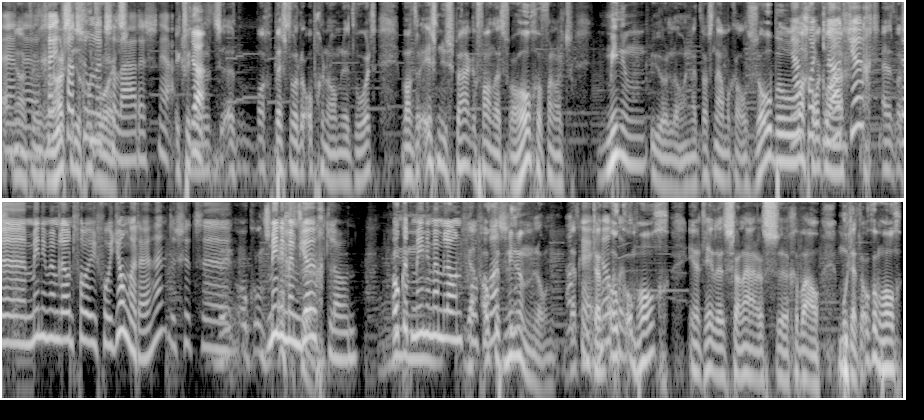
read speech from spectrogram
En ik eh, geen hartstikke goed fatsoenlijk salaris. Ja. Ik vind Ja. dat het, het mag best worden opgenomen, dit woord. Want er is nu sprake van het verhogen van het minimumuurloon. Dat was namelijk al zo Ja, voor, belachelijk nou, laag. het jeugd, En het was eh, minimumloon voor, voor jongeren, hè? Dus het eh, nee, ook ons minimum echte jeugdloon. Ook het minimum- minimumloon voor Ja, ook het minimumloon. Dat moet dan ook goed. omhoog. In het hele salarisgebouw moet dat ook omhoog.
